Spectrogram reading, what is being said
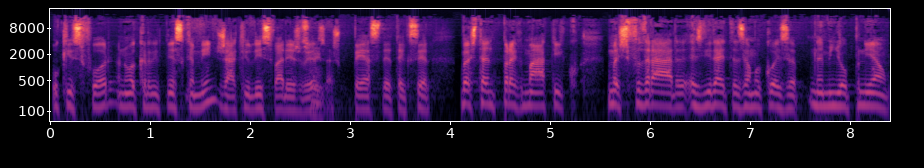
o que isso for. Eu não acredito nesse caminho, já que o disse várias vezes. Sim. Acho que o PSD tem que ser bastante pragmático, mas federar as direitas é uma coisa, na minha opinião,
